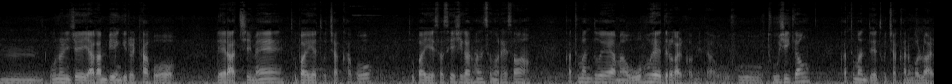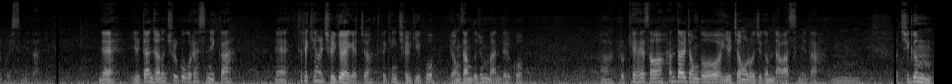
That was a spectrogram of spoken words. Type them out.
음, 오늘 이제 야간 비행기를 타고 내일 아침에 두바이에 도착하고 두바이에서 3시간 환승을 해서 카트만두에 아마 오후에 들어갈 겁니다. 오후 2시경 카트만두에 도착하는 걸로 알고 있습니다. 네, 일단 저는 출국을 했으니까 네, 트레킹을 즐겨야겠죠. 트레킹 즐기고 영상도 좀 만들고 아, 그렇게 해서 한 달 정도 일정으로 지금 나왔습니다. 음, 지금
